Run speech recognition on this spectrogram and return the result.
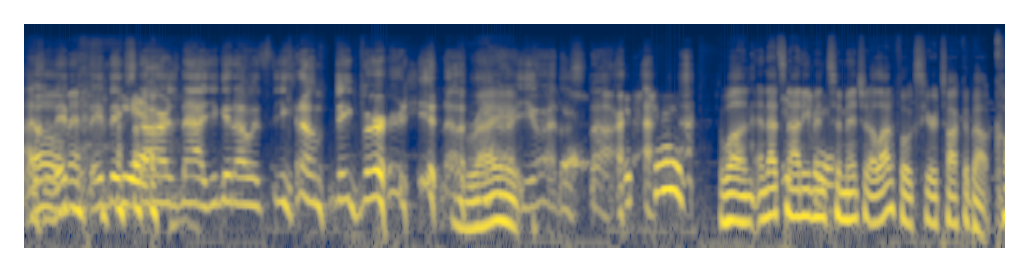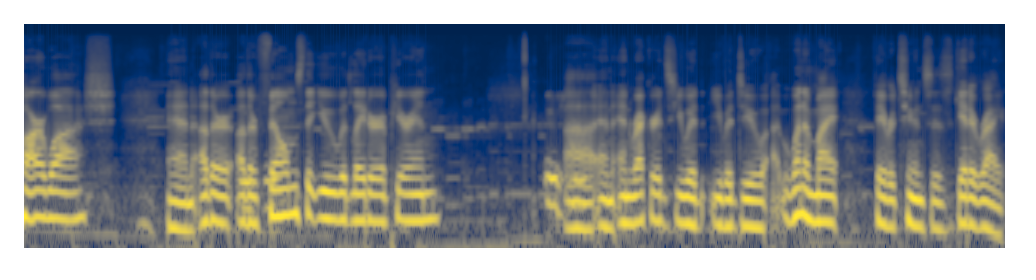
I Oh, said, they, man. they big Yeah. stars now. You get on with, you get on Big Bird, you know. You are- Right. You are, the star. It's true. well, and, and that's not It's even true. to mention a lot of folks here talk about Car Wash and other other Mm-hmm. films that you would later appear in. Mm-hmm. uh, and and records you would you would do. Uh, One of my favorite tunes is "Get It Right."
